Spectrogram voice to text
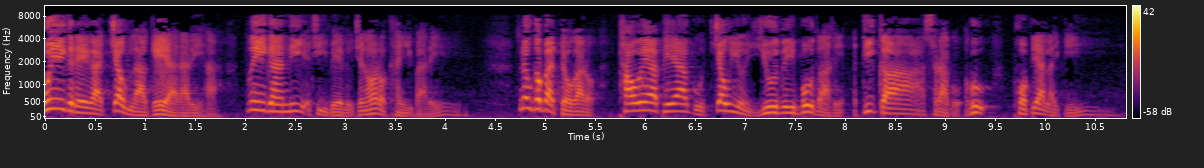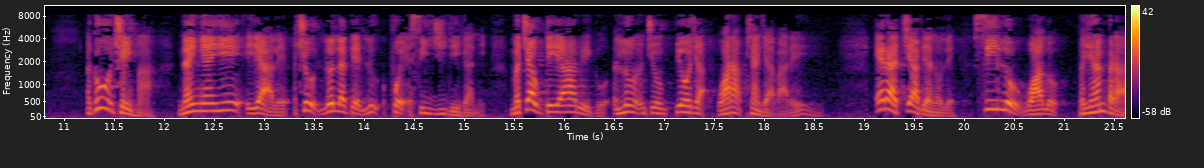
မွေးကလေးကကြောက်လာခဲ့ရတာတွေဟာသေကံဤအထိပဲလို့ကျွန်တော်တော့ခံယူပါတယ်နှုတ်ကပတ်တော်ကတော့ထာဝရဘုရားကိုကြောက်ရွံ့ယူသေးဖို့သာလျှင်အဓိကဆိုတာကိုအခုဖော်ပြလိုက်ပြီအခုအချိန်မှာနိုင်ငံရေးအရာလေအချို့လွတ်လပ်တဲ့လူအဖွဲ့အစည်းကြီးတွေကနေမကြောက်တရားတွေကိုအလွန်အကျွံပြောကြဝါဒဖြန့်ကြပါတယ်အဲ့ဒါကြပြန်တော့လေစီးလို့ဝါလို့ဗျံပရာ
